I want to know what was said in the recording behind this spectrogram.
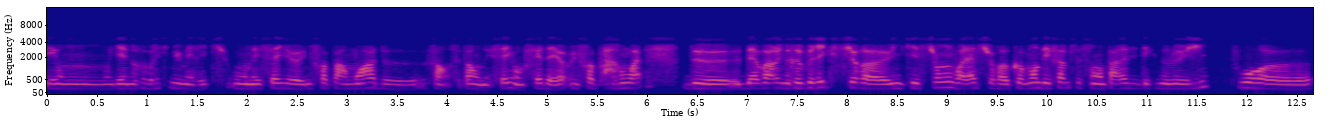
et il y a une rubrique numérique où on essaye euh, une fois par mois de, enfin c'est pas on essaye, on le fait d'ailleurs une fois par mois, de d'avoir une rubrique sur euh, une question, voilà, sur comment des femmes se sont emparées des technologies pour euh,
